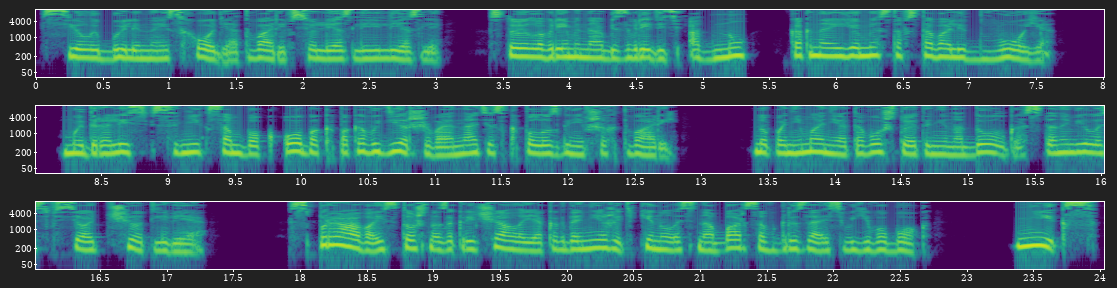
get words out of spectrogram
Силы были на исходе, а твари все лезли и лезли. Стоило временно обезвредить одну, как на ее место вставали двое. Мы дрались с Никсом бок о бок, пока выдерживая натиск полусгнивших тварей. Но понимание того, что это ненадолго, становилось все отчетливее. «Справа!» — истошно закричала я, когда нежить кинулась на Барса, вгрызаясь в его бок. «Никс!»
